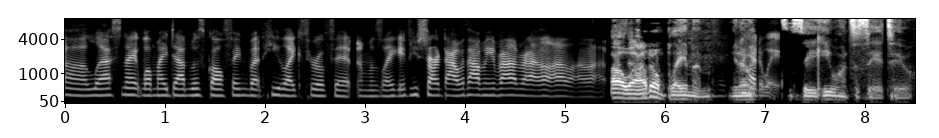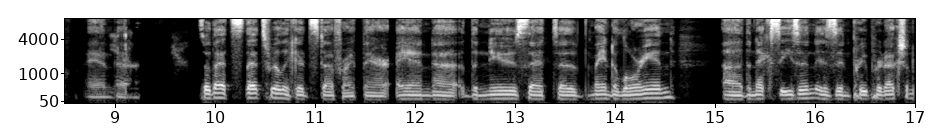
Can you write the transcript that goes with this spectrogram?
uh last night while my dad was golfing, but he like threw a fit and was like, "If you start that without me, blah blah blah blah." blah." Oh, well, I don't blame him. You know, had to wait. to see he wants to see it too, and Yeah. uh, so that's that's really good stuff right there. And uh, the news that uh, the Mandalorian, uh, the next season is in pre-production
